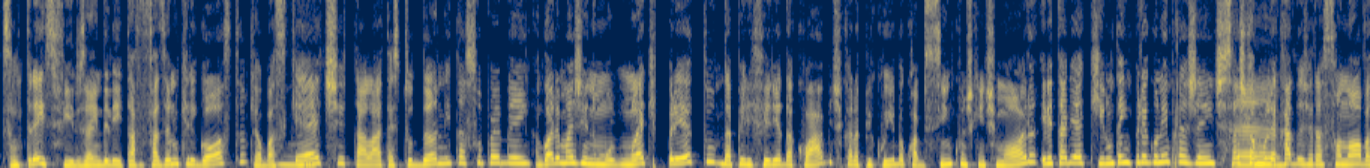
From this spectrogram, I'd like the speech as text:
São três filhos. Ainda ele tá fazendo o que ele gosta, que é o basquete, uhum. tá lá, tá estudando e tá super bem. Agora imagina, um moleque preto da periferia da Coab, de Carapicuíba, Coab 5, onde que a gente mora. Ele estaria aqui, não tem emprego nem pra gente. Você acha é. que a é. molecada da geração nova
